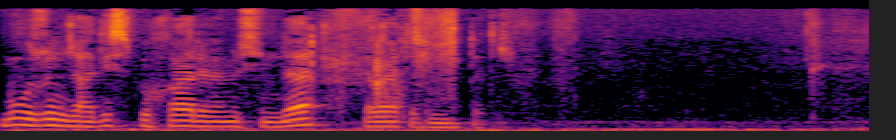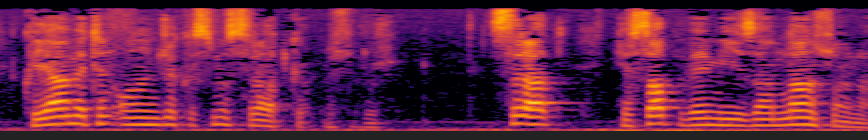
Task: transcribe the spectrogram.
Bu uzunca hadis Bukhari ve Müslim'de rivayet edilmektedir. Kıyametin 10. kısmı sırat köprüsüdür. Sırat hesap ve mizandan sonra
